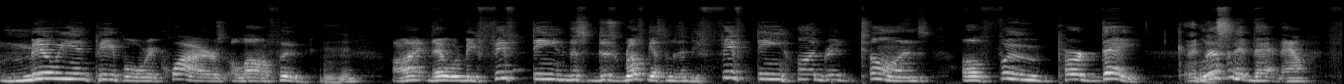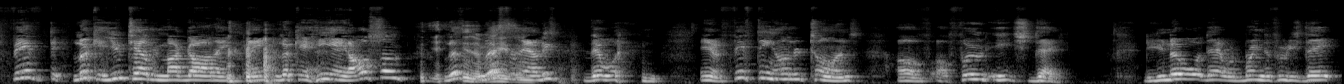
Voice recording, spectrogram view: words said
million people requires a lot of food. Mm-hmm. All right, there would be 15, this, this rough guesstimate would be 1,500 tons of food per day. Goodness. Listen at that now. 50, look at you tell me my God ain't, ain't looking, he ain't awesome. Listen, listen now, these, there were, you know, 1,500 tons of, of food each day. Do you know what that would bring to food each day?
